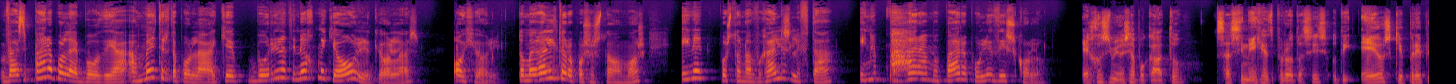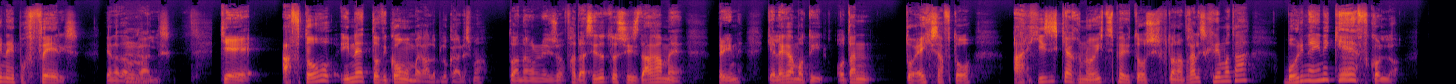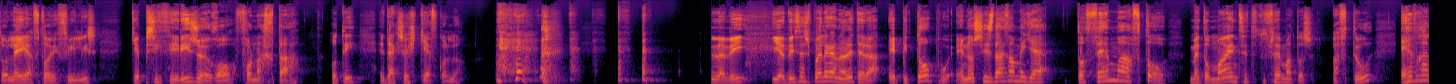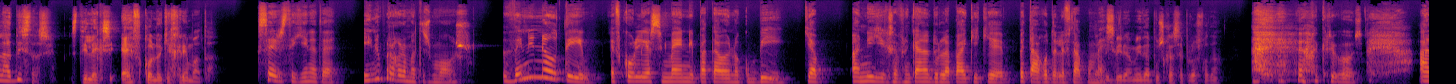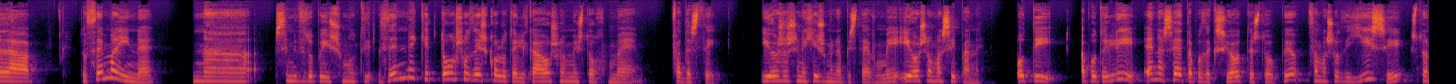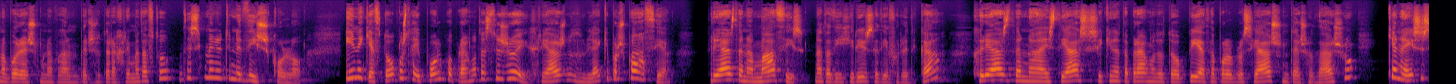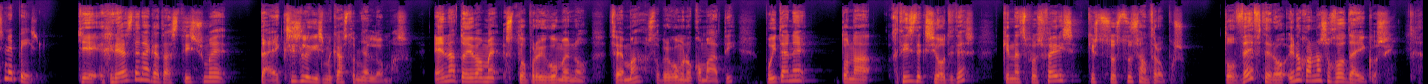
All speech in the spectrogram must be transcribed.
βάζει πάρα πολλά εμπόδια, αμέτρητα πολλά και μπορεί να την έχουμε και όλοι κιόλας. Όχι όλοι. Το μεγαλύτερο ποσοστό όμως είναι πως το να βγάλεις λεφτά είναι πάρα μα πάρα πολύ δύσκολο. Έχω σημειώσει από κάτω, σαν συνέχεια της πρότασης, ότι έως και πρέπει να υποφέρεις για να τα mm. βγάλεις. Και αυτό είναι το δικό μου μεγάλο μπλοκάρισμα. Το αναγνωρίζω. Φανταστείτε ότι το συζητάγαμε πριν και λέγαμε ότι όταν το έχεις αυτό, αρχίζεις και αγνοείς τις περιπτώσεις που το να βγάλεις χρήματα μπορεί να είναι και εύκολο. Το λέει αυτό η φίλης και ψιθυρίζω εγώ φωναχτά ότι εντάξει, όχι και εύκολο. δηλαδή, η αντίσταση που έλεγα νωρίτερα, επιτόπου, ενώ συζητάγαμε για το θέμα αυτό με το mindset του θέματος αυτού, έβγαλα αντίσταση στη λέξη εύκολο και χρήματα. Ξέρεις τι γίνεται; Είναι προγραμματισμός. Δεν είναι ότι ευκολία σημαίνει πατάω ένα κουμπί και ανοίγει ξαφνικά ένα ντουλαπάκι και πετάγονται λεφτά από μέσα. Την πυραμίδα που σκάσε πρόσφατα. Ακριβώς. Αλλά το θέμα είναι να συνειδητοποιήσουμε ότι δεν είναι και τόσο δύσκολο τελικά όσο εμείς το έχουμε φανταστεί. Ή όσο συνεχίζουμε να πιστεύουμε, ή όσο μας είπανε ότι αποτελεί ένα σετ από δεξιότητες το οποίο θα μας οδηγήσει στο να μπορέσουμε να βγάλουμε περισσότερα χρήματα. Αυτό δεν σημαίνει ότι είναι δύσκολο. Είναι και αυτό όπως τα υπόλοιπα πράγματα στη ζωή. Χρειάζονται δουλειά και προσπάθεια. Χρειάζεται να μάθεις να τα διαχειρίζεσαι διαφορετικά. Χρειάζεται να εστιάσεις εκείνα τα πράγματα τα οποία θα πολλαπλασιάσουν τα έσοδά σου και να είσαι συνεπής. Και χρειάζεται να εγκαταστήσουμε τα εξής λογισμικά στο μυαλό μας. Ένα το είπαμε στο προηγούμενο θέμα, στο προηγούμενο κομμάτι, που ήταν το να χτίσει δεξιότητες και να τις προσφέρεις και στους σωστούς ανθρώπους. Το δεύτερο είναι ο κανόνας 80-20.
